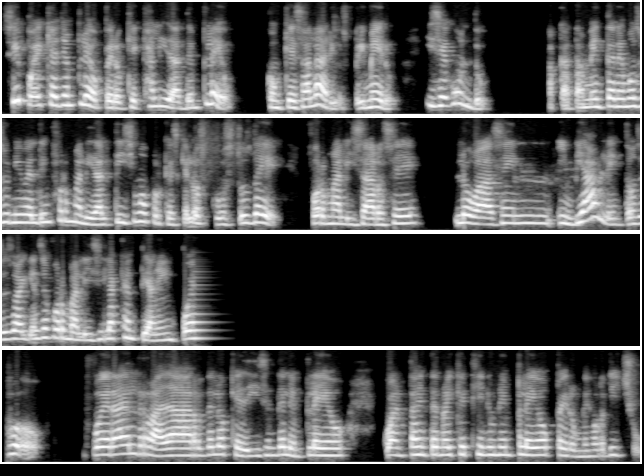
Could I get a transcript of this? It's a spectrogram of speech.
sí puede que haya empleo, pero ¿qué calidad de empleo? ¿Con qué salarios? Primero. Y segundo, acá también tenemos un nivel de informalidad altísimo porque es que los costos de formalizarse lo hacen inviable. Entonces alguien se formaliza y la cantidad de impuestos fuera del radar de lo que dicen del empleo, cuánta gente no hay que tiene un empleo, pero mejor dicho,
